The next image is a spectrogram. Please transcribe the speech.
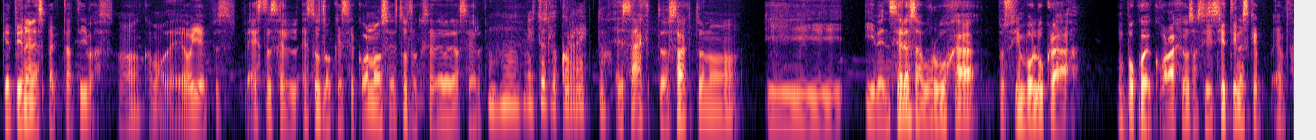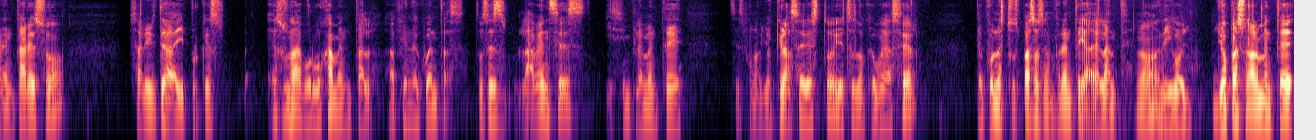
que tienen expectativas, ¿no? Como de, oye, pues esto es, el, esto es lo que se conoce, esto es lo que se debe de hacer. Esto es lo correcto. Exacto, exacto, ¿no? Y, y vencer esa burbuja, pues sí involucra un poco de coraje, o sea, sí, sí tienes que enfrentar eso, salirte de ahí, porque es, es una burbuja mental, a fin de cuentas. Entonces la vences y simplemente dices, bueno, yo quiero hacer esto y esto es lo que voy a hacer, te pones tus pasos enfrente y adelante, ¿no? Digo, yo personalmente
